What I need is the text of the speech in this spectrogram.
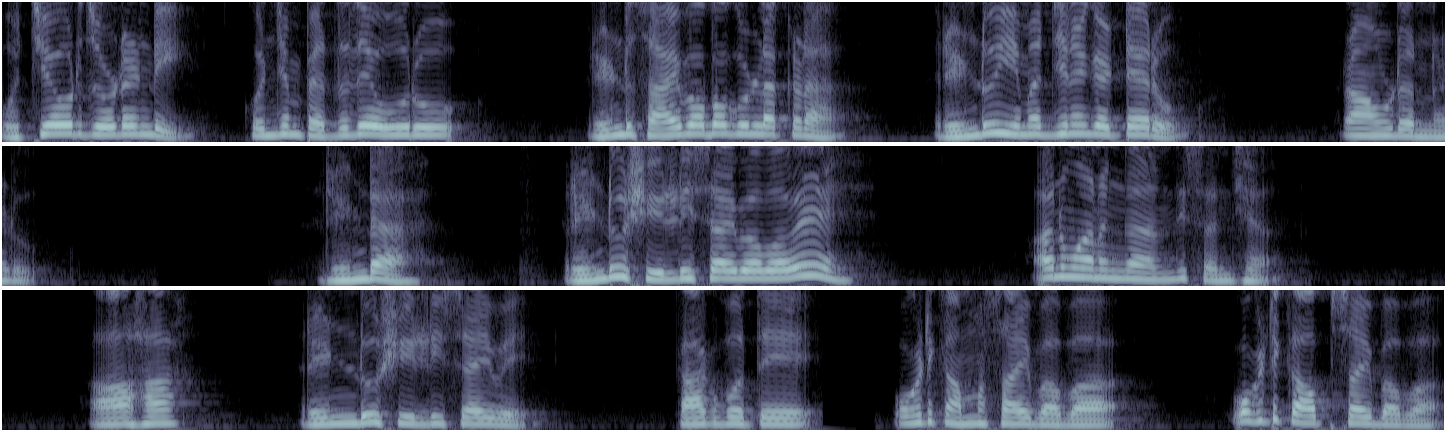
వచ్చేవారు చూడండి. కొంచెం పెద్దదే ఊరు. రెండు సాయిబాబా గుళ్ళు అక్కడ. రెండూ ఈ మధ్యనే కట్టారు. రాముడు అన్నాడు. రెండా? రెండు షిరిడి సాయిబాబావే? అనుమానంగా అంది సంధ్య. ఆహా! రెండు షిరిడి సాయివే. కాకపోతే ఒకటికి అమ్మ సాయిబాబా ఒకటి కాపు సాయిబాబా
